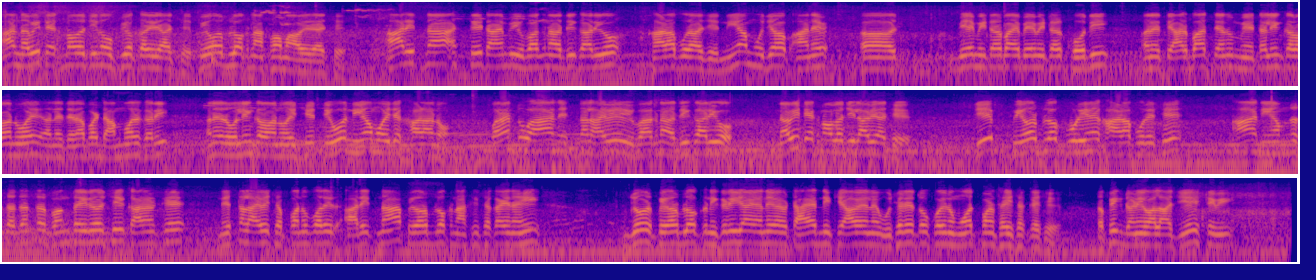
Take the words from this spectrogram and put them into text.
આ નવી ટેકનોલોજીનો ઉપયોગ કરી રહ્યા છે. પ્યોર બ્લોક નાખવામાં આવી રહ્યા છે. આ રીતના સ્ટેટ આઈએમબી વિભાગના અધિકારીઓ ખાડા પુરાવે છે. નિયમ મુજબ આને બે મીટર બાય બે મીટર ખોદી અને ત્યારબાદ તેનું મેટલિંગ કરવાનું હોય અને તેના પર ડામર કરી અને રોલિંગ કરવાનું હોય છે. તેવો નિયમ હોય છે ખાડાનો. પરંતુ આ નેશનલ હાઈવે વિભાગના અધિકારીઓ નવી ટેકનોલોજી લાવ્યા છે. જે પ્યોર બ્લોક પૂરીને ખાડા પૂરે છે. આ નિયમનો સદંતર ભંગ થઈ રહ્યો છે કારણ કે નેશનલ હાઈવે છપ્પન ઉપર આ રીતના પ્યોર બ્લોક નાખી શકાય નહીં. જો પ્યોર બ્લોક નીકળી જાય અને ટાયર નીચે આવે અને ઉછળે તો કોઈનું મોત પણ થઈ શકે છે. Rafiq Daniwala GS TV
